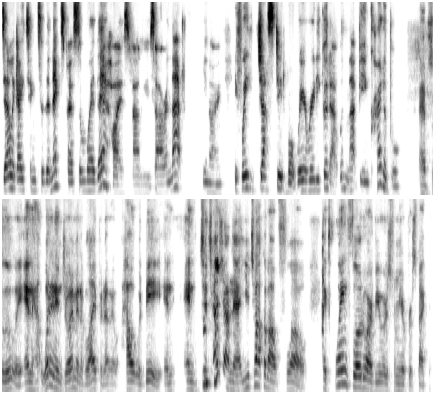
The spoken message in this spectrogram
delegating to the next person where their highest values are. And that you know if we just did what we're really good at wouldn't that be incredible? Absolutely. And what an enjoyment of life and uh, how it would be. And and to mm-hmm. touch on that you talk about flow. Explain flow to our viewers from your perspective.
